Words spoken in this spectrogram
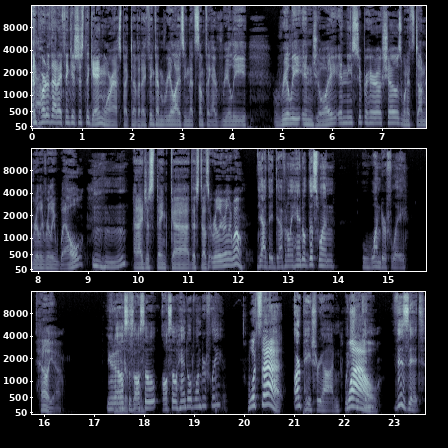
And part of that I think is just the gang war aspect of it. I think I'm realizing that's something I really really enjoy in these superhero shows when it's done really really well. mm-hmm And I just think uh, this does it really really well. yeah they definitely handled this one wonderfully Hell yeah. you know what else is also also handled wonderfully What's that? Our patreon which you can wow. visit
